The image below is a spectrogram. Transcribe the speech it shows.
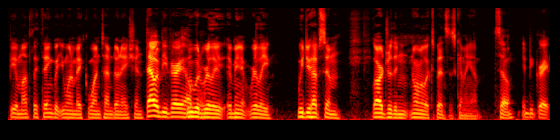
be a monthly thing, but you want to make a one-time donation, That would be very helpful. we would really. I mean, it really. We do have some larger than normal expenses coming up. So it'd be great.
